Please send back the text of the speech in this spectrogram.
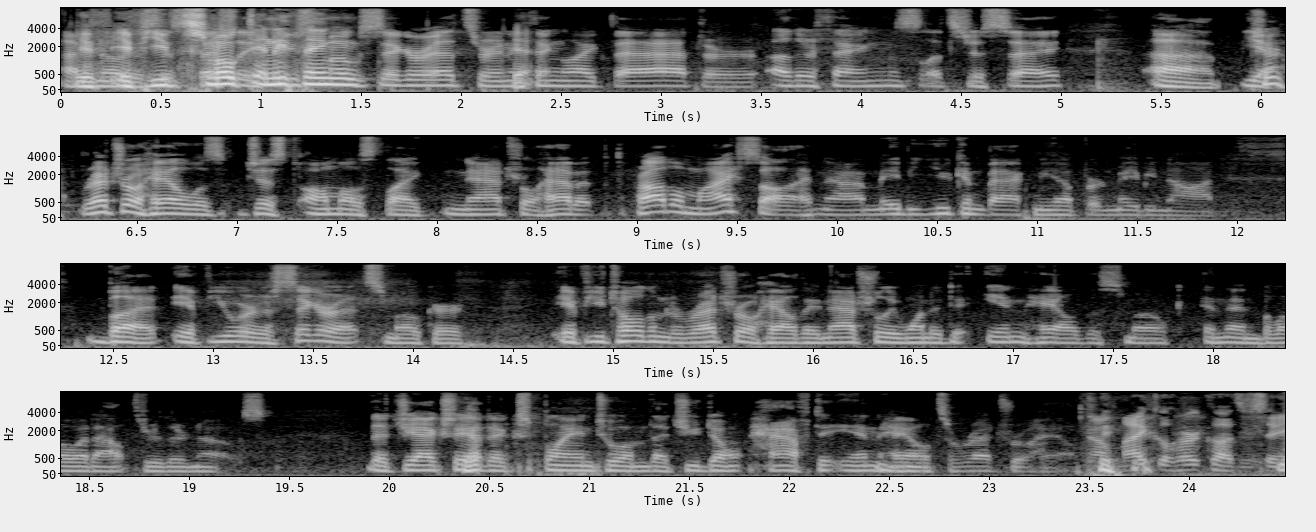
yes. If- if you've especially smoked if you anything- smoke cigarettes or anything like that, or other things, let's just say, uh, yeah, Sure. retrohale was just almost like natural habit. But the problem I saw now, maybe you can back me up or maybe not, but if you were a cigarette smoker, if you told them to retrohale, they naturally wanted to inhale the smoke and then blow it out through their nose. That you actually Yep. had to explain to them that you don't have to inhale to retrohale. No, Michael Herklots is saying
